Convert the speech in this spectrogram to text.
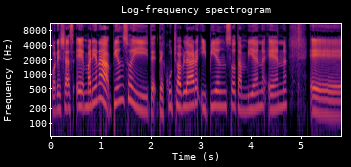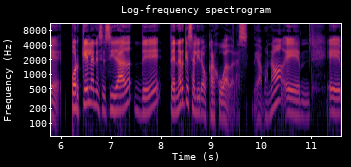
por ellas. Eh, Mariana, pienso y te, escucho hablar y pienso también en eh, por qué la necesidad de tener que salir a buscar jugadoras, digamos, ¿no? Em, eh,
